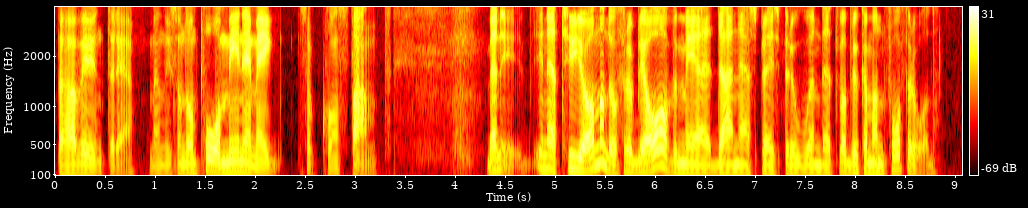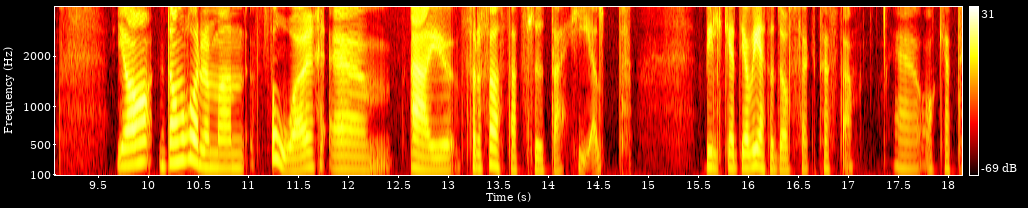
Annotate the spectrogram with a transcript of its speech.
behöver jag ju inte det. Men liksom, de påminner mig så konstant. Men Inette, hur gör man då för att bli av med det här nässpraysberoendet? Vad brukar man få för råd? Ja, de råden man får eh, är ju för det första att sluta helt. Vilket jag vet att du har försökt testa. Eh, och att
